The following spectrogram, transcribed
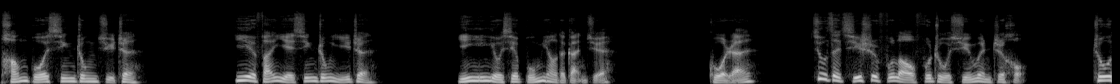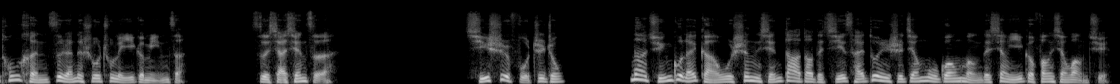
庞博心中巨震，叶凡也心中一震，隐隐有些不妙的感觉。果然，就在骑士府老府主询问之后，周通很自然的说出了一个名字：紫霞仙子。骑士府之中，那群过来感悟圣贤大道的奇才顿时将目光猛地向一个方向望去。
